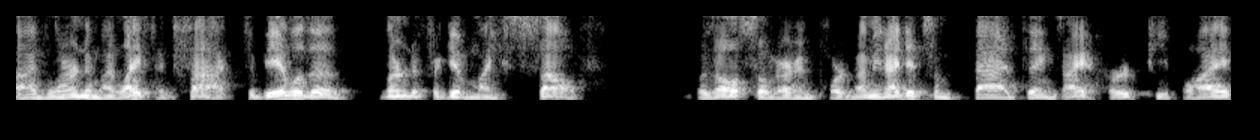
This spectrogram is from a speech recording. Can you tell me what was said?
I've learned in my life. In fact, to be able to learn to forgive myself was also very important. I mean, I did some bad things. I hurt people. I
